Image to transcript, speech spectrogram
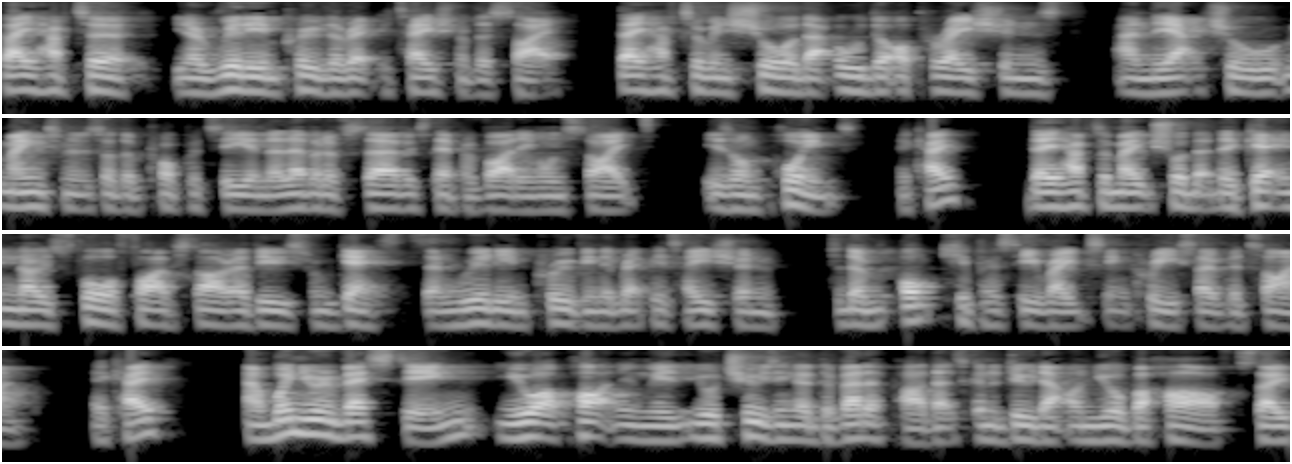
They have to, you know, really improve the reputation of the site they have to ensure that all the operations and the actual maintenance of the property and the level of service they're providing on site is on point. Okay. They have to make sure that they're getting those four or five star reviews from guests and really improving the reputation so the occupancy rates increase over time. Okay. And when you're investing, you are partnering with, you're choosing a developer that's going to do that on your behalf. So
